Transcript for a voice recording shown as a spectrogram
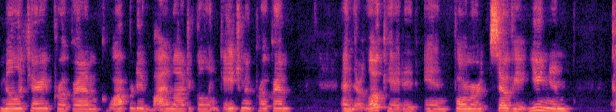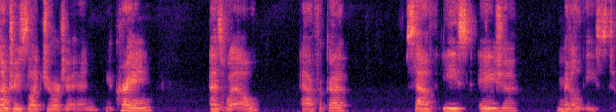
military program cooperative biological engagement program and they're located in former Soviet Union countries like Georgia and Ukraine, as well, Africa, Southeast Asia, Middle East.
